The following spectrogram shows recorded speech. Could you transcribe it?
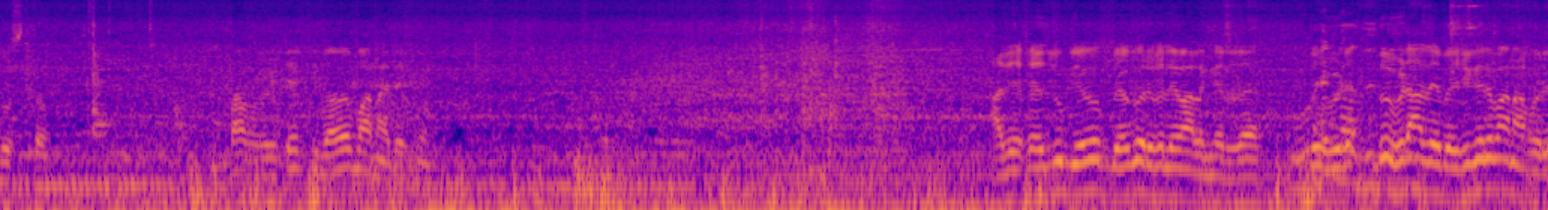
গোস্ত। বাবা পিঠা কীভাবে বানায় দেখুন। আজ ফেসবুক দিয়ে বিয়ে করে ফেলে মালেঙ্গের দু ভিড়া আদে বেশি করে বানা করি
